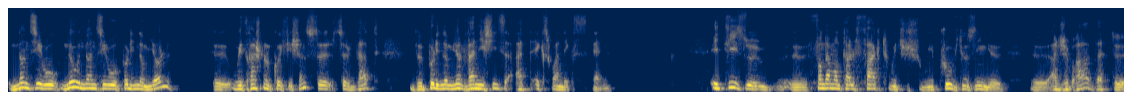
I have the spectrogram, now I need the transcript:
non-zero, no non-zero polynomial uh, with rational coefficients so, so, that the polynomial vanishes at x1, xn. It is a, a fundamental fact which we prove using uh, uh, algebra that uh,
